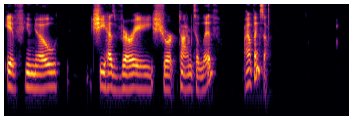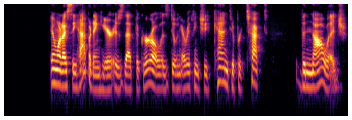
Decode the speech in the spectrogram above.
if you know she has very short time to live? I don't think so. And what I see happening here is that the girl is doing everything she can to protect the knowledge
